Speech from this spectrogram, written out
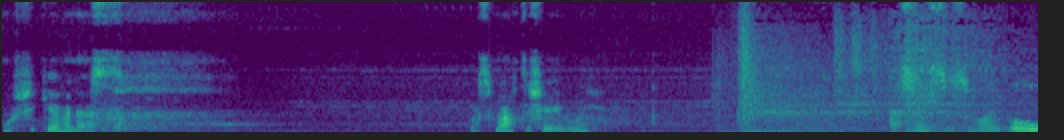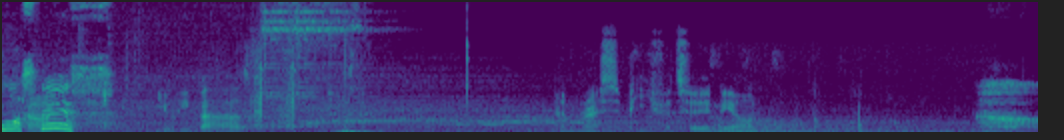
What's she giving us? Got some aftershave, we? Essence is like. Oh, what's Oh, this? UV bars. And recipe for turn me on.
